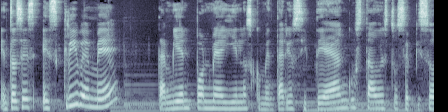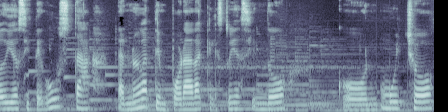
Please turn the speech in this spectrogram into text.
Entonces escríbeme también ponme ahí en los comentarios si te han gustado estos episodios, si te gusta la nueva temporada que le estoy haciendo con mucho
